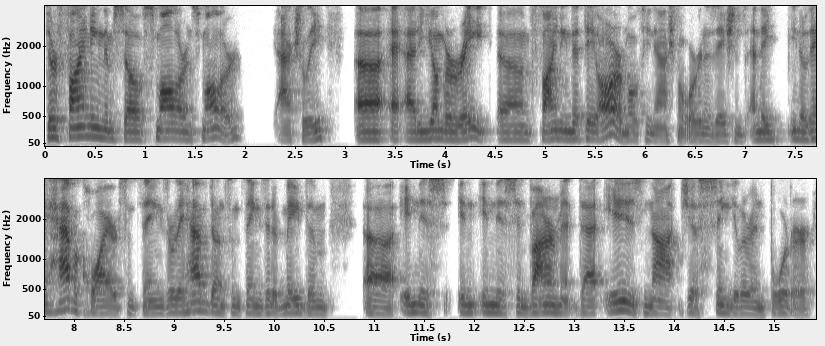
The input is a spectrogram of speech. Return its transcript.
They're finding themselves smaller and smaller, actually, uh, at, a younger rate, um, finding that they are multinational organizations and they, you know, they have acquired some things or they have done some things that have made them uh, in this in in this environment that is not just singular and border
